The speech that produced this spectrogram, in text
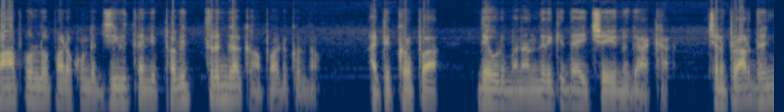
పాపంలో పడకుండా జీవితాన్ని పవిత్రంగా కాపాడుకుందాం. అతి కృప దేవుడు మనందరికీ దయచేయునుగాక. చిన్న ప్రార్థన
